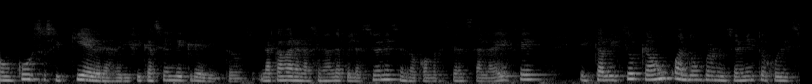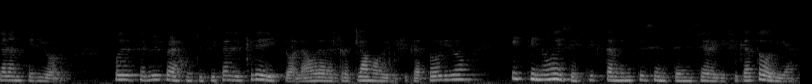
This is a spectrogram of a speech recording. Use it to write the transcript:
concursos y quiebras, verificación de créditos. La Cámara Nacional de Apelaciones en lo comercial Sala F estableció que aun cuando un pronunciamiento judicial anterior puede servir para justificar el crédito a la hora del reclamo verificatorio, este no es estrictamente sentencia verificatoria.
